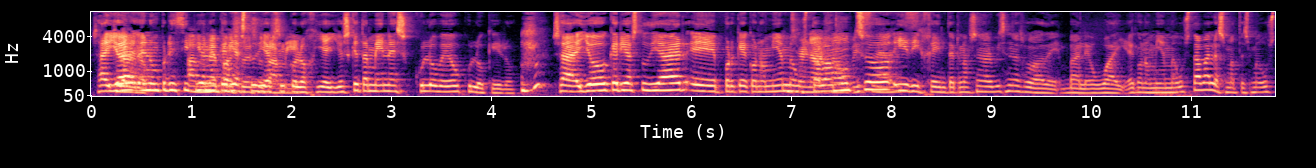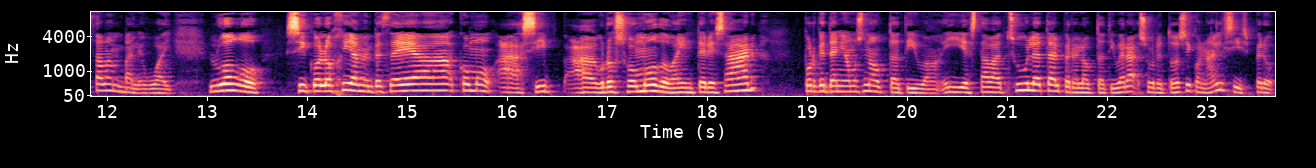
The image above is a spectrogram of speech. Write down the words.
O sea, yo Claro, en un principio no quería estudiar psicología, yo es que también es culo veo, culo quiero. O sea, yo quería estudiar eh, porque economía me gustaba mucho Business. y dije International Business o AD, vale, guay. Economía me gustaba, las mates me gustaban, vale, guay. Luego, psicología me empecé a, como, así, a grosso modo, a interesar porque teníamos una optativa y estaba chula tal, pero la optativa era sobre todo psicoanálisis, pero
